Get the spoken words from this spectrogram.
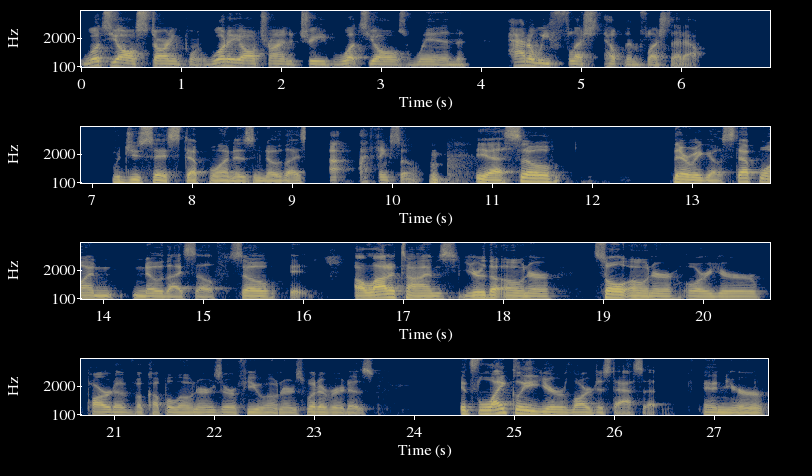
what's y'all's starting point? What are y'all trying to achieve? What's y'all's win? How do we flesh help them flesh that out would you say step one is know thyself? I, I think so. Hmm. yeah. So there we go. Step one, know thyself. So it, a lot of times you're the owner, sole owner, or you're part of a couple owners or a few owners, whatever it is. It's likely your largest asset in your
